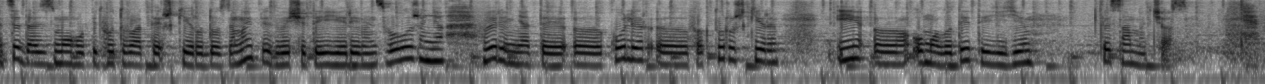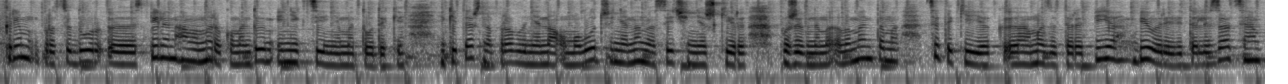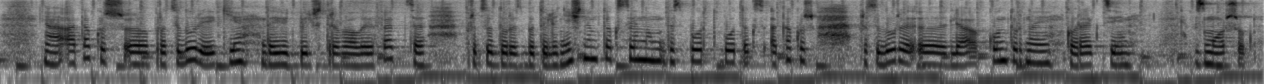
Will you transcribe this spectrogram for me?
Це дасть змогу підготувати шкіру до зими, підвищити її рівень зволоження, вирівняти е, колір, е, фактуру шкіри і омолодити її в той самий час. Крім процедур е, з пілінгами, ми рекомендуємо ін'єкційні методики, які теж направлені на омолодження, на насичення шкіри поживними елементами. Це такі, як е, мезотерапія, біоревіталізація, е, а також е, процедури, які дають більш тривалий ефект. Це процедури з ботулінічним токсином, деспорт, ботокс, а також процедури е, для контурної корекції зморшок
